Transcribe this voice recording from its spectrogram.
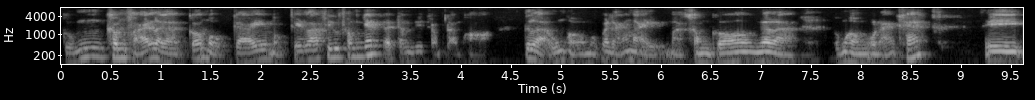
cũng không phải là có một cái một cái lá phiếu thống nhất ở trong cái cộng đồng họ tức là ủng hộ một cái đảng này mà không có nghĩa là ủng hộ một đảng khác. Thì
